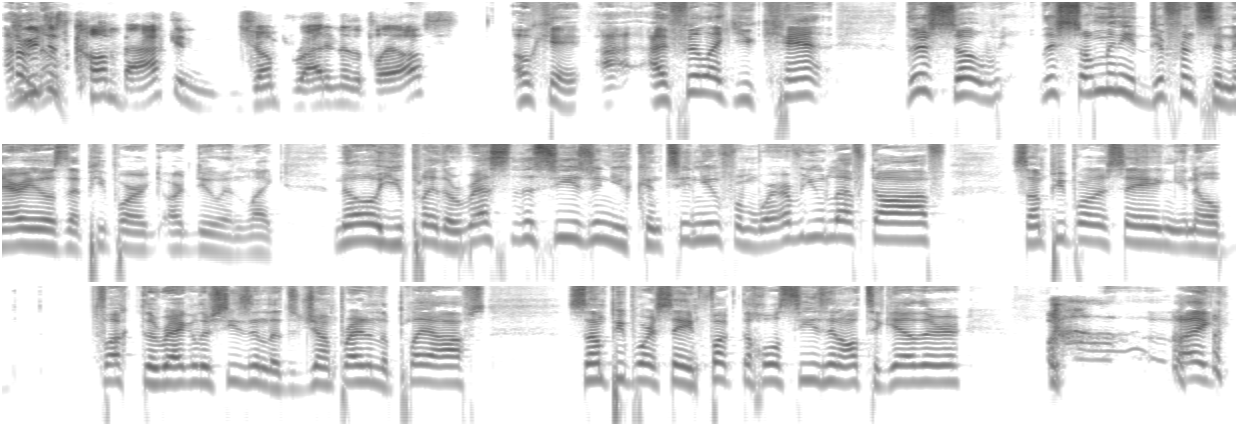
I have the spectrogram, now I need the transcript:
I don't you know. just come back and jump right into the playoffs? okay. I, I feel like you can't. There's so there's so many different scenarios that people are are doing. Like, no, you play the rest of the season. You continue from wherever you left off. Some people are saying, you know, fuck the regular season. Let's jump right in the playoffs. Some people are saying fuck the whole season altogether. like,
